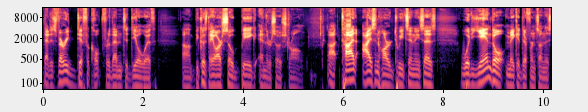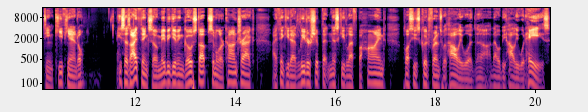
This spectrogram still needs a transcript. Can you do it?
that is very difficult for them to deal with um, because they are so big and they're so strong. Uh, Todd Eisenhard tweets in and he says, Would Yandle make a difference on this team? Keith Yandle. He says, I think so. Maybe giving Ghost up, similar contract. I think he'd had leadership that Niski left behind. Plus, he's good friends with Hollywood. Uh, that would be Hollywood Hayes.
